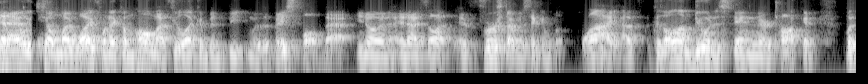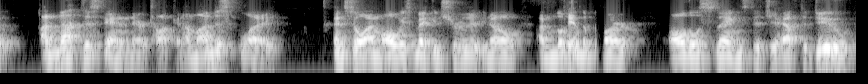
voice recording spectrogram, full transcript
And I always tell my wife when I come home, I feel like I've been beaten with a baseball bat, you know. And, and I thought at first I was thinking, well, why? Because all I'm doing is standing there talking. But I'm not just standing there talking. I'm on display, and so I'm always making sure that you know I'm looking the part, all those things that you have to do,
